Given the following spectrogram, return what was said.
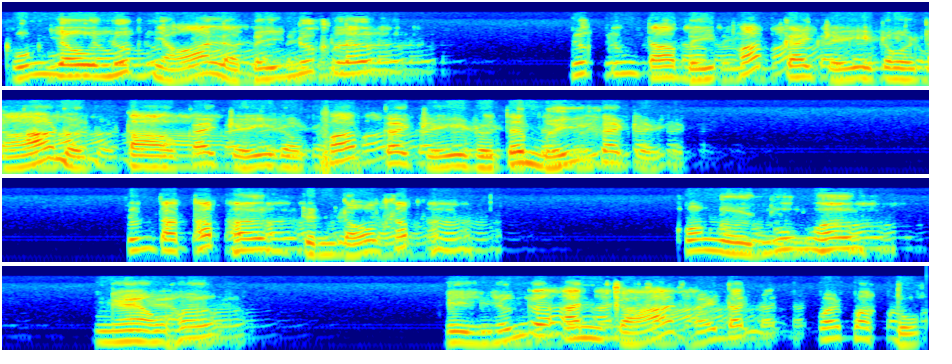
Cũng vô nước nhỏ là bị nước lớn. Nước chúng ta bị pháp cai trị, rồi đã, rồi tàu cai trị, rồi pháp cai trị, rồi tới mỹ cai trị. Chúng ta thấp hơn, trình độ thấp hơn. Con người ngu hơn, nghèo hơn. Thì những cái anh cả phải đánh, phải bắt buộc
